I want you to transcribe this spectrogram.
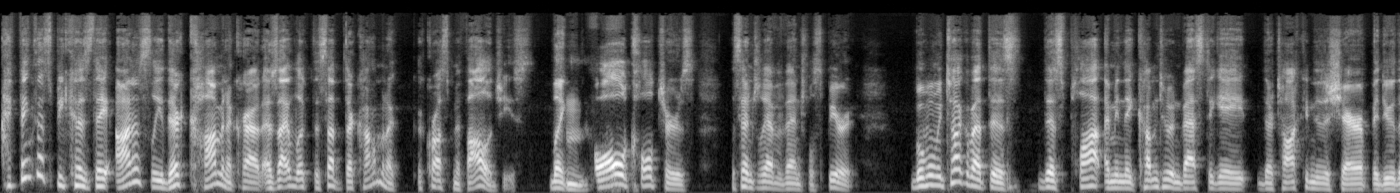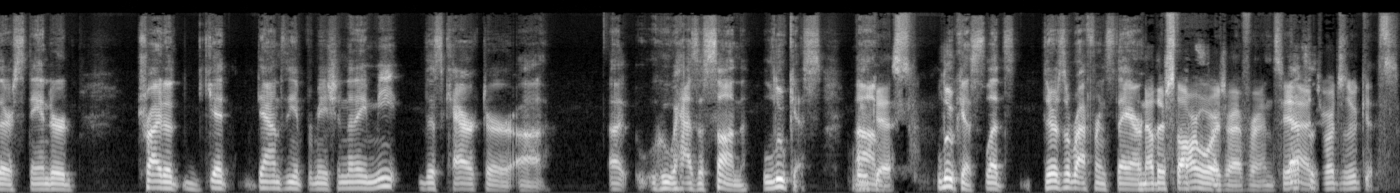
I think that's because they honestly they're common across. As I look this up, they're common across mythologies. Like mm. all cultures essentially have a vengeful spirit. But when we talk about this this plot, I mean, they come to investigate. They're talking to the sheriff. They do their standard, try to get down to the information. Then they meet this character, uh, uh, who has a son, Lucas. Um, Lucas. Um, Lucas. Let's. There's a reference there. Another Star Wars reference. Yeah, a, George Lucas.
